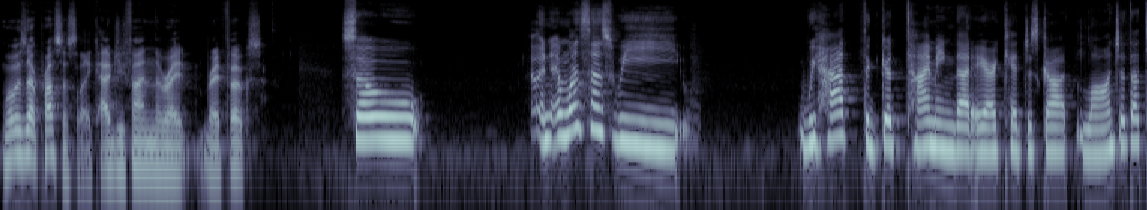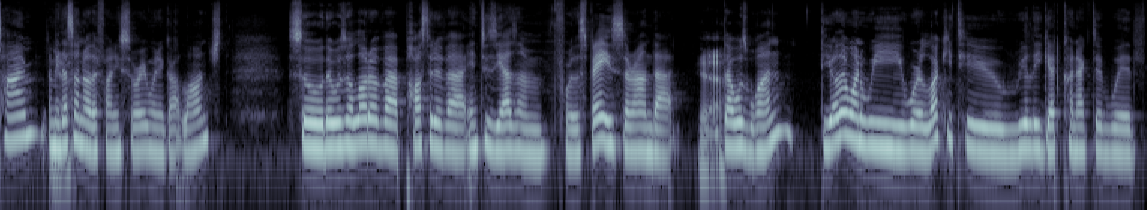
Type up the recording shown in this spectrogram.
what, was that process like? How did you find the right right folks? So, in, in one sense, we we had the good timing that ARKit just got launched at that time. I mean, Yeah. that's another funny story when it got launched. So there was a lot of uh, positive uh, enthusiasm for the space around that. Yeah. That was one. The other one, we were lucky to really get connected with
